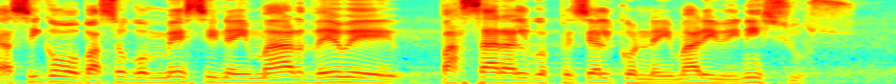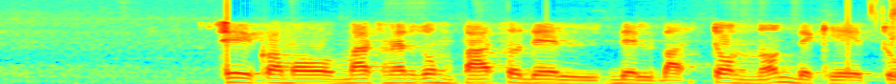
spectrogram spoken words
así como pasó con Messi y Neymar, debe pasar algo especial con Neymar y Vinicius. Sí, como más o menos un paso del, bastón, ¿no? De que tú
